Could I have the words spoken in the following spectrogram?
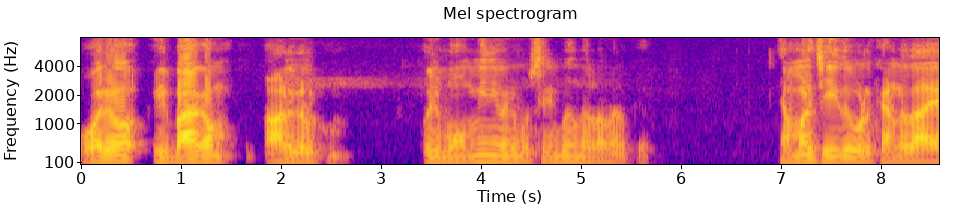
ഓരോ വിഭാഗം ആളുകൾക്കും ഒരു മോമിനി ഒരു മുസ്ലിം എന്നുള്ള നിലയ്ക്ക് നമ്മൾ ചെയ്തു കൊടുക്കേണ്ടതായ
